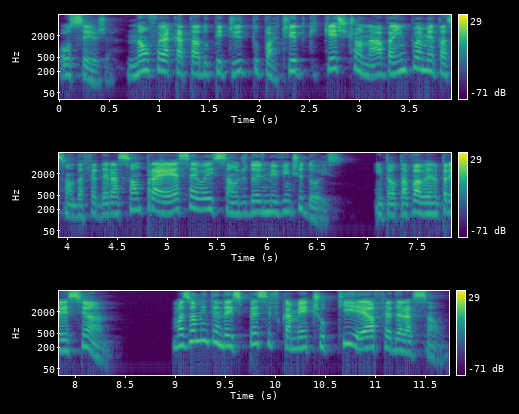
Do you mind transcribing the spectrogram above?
ou seja, não foi acatado o pedido do partido que questionava a implementação da federação para essa eleição de 2022. Então está valendo para esse ano. Mas vamos entender especificamente o que é a federação.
